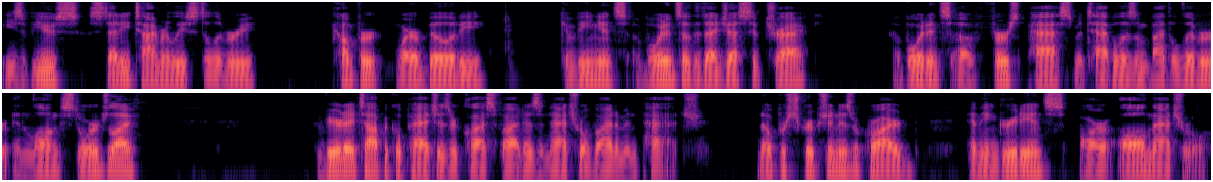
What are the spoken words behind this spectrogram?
ease of use, steady time release delivery, comfort, wearability, convenience, avoidance of the digestive tract, avoidance of first pass metabolism by the liver, and long storage life, Verde topical patches are classified as a natural vitamin patch. No prescription is required, and the ingredients are all natural,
